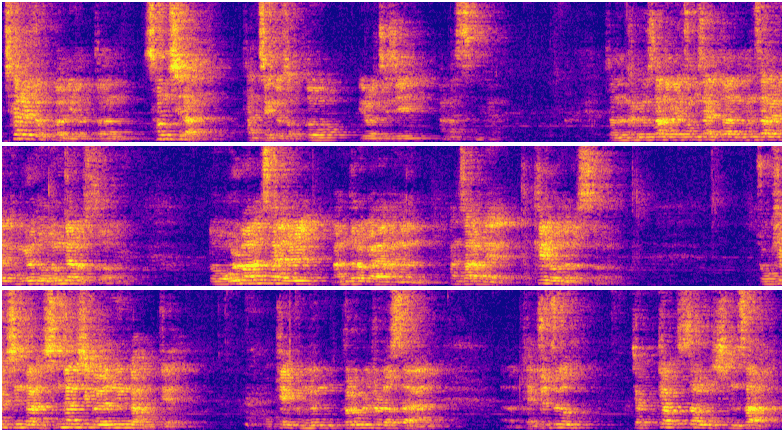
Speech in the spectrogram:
철회 조건이었던 성실한 단체 교섭도 이루어지지 않았습니다. 저는 금융산업에 종사했던 한 사람의 동료 노동자로서 또 올바른 사회를 만들어가야 하는 한 사람의 국회의원으로서 조국혁신당 신장식 의원님과 함께 OK금융 그룹을 둘러싼 어, 대주주 적격성 심사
